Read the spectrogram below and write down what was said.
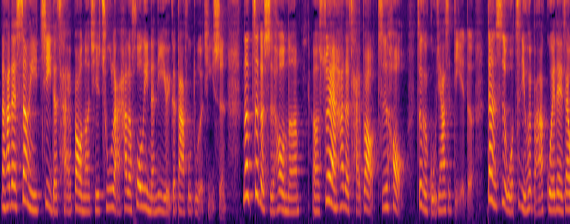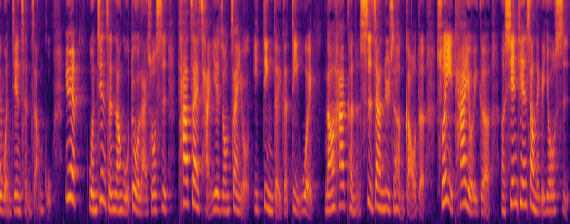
那它在上一季的财报呢，其实出来它的获利能力有一个大幅度的提升。那这个时候呢，呃，虽然它的财报之后这个股价是跌的，但是我自己会把它归类在稳健成长股，因为稳健成长股对我来说是它在产业中占有一定的一个地位，然后它可能市占率是很高的，所以它有一个呃先天上的一个优势。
